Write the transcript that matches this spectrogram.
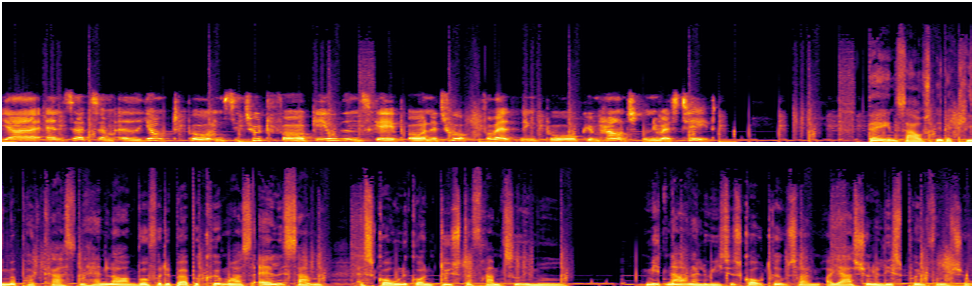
Jeg er ansat som adjunkt på Institut for Geovidenskab og Naturforvaltning på Københavns Universitet. Dagens afsnit af Klimapodcasten handler om, hvorfor det bør bekymre os alle sammen, at skovene går en dyster fremtid i møde. Mit navn er Louise Skov Drivsholm, og jeg er journalist på Information.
